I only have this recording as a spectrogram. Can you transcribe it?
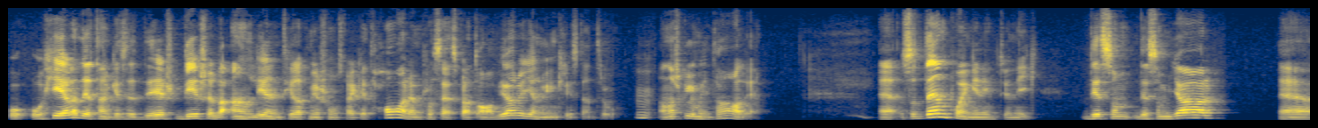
Och, och hela det tankesättet det är, det är själva anledningen till att Migrationsverket har en process för att avgöra genuin kristen tro. Mm. Annars skulle man inte ha det. Eh, så den poängen är inte unik. Det som, det som gör eh,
